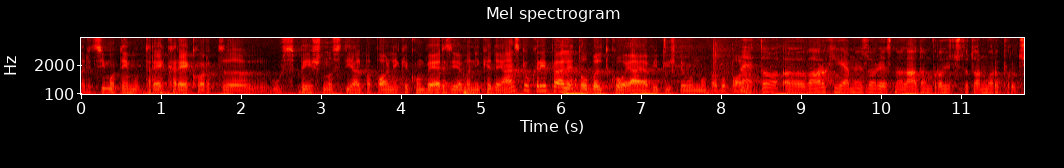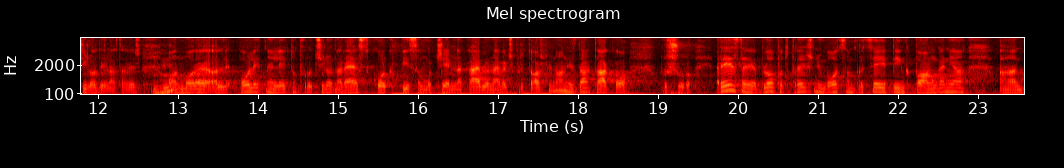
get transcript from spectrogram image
recimo temu, track record uh, uspešnosti ali pa pol neke konverzije v neke dejanske ukrepe ali je to bolj tako, ja, ja, vi pišete unmo, pa bo pol. Ne, to uh, varuhi jemlje zelo resno, Ladom Brožič tudi on mora poročilo delati, veš, uh -huh. on mora le, polletno in letno poročilo narediti, koliko pisem, o čem, na kaj je bilo največ pritožb in on izda tako brošuro. Res, da je bilo pod prejšnjim vodcem precej ping-ponganja,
